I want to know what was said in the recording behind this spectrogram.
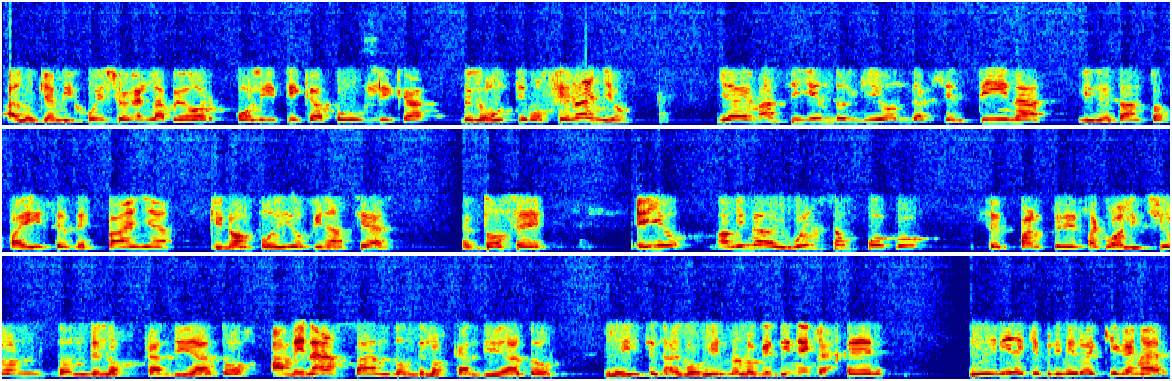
a lo que a mi juicio es la peor política pública de los últimos 100 años. Y además siguiendo el guion de Argentina y de tantos países de España que no han podido financiar. Entonces, ellos, a mí me avergüenza un poco ser parte de esa coalición donde los candidatos amenazan, donde los candidatos le dicen al gobierno lo que tiene que hacer. Yo diría que primero hay que ganar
